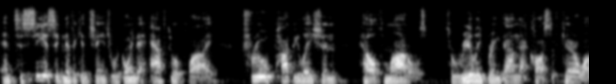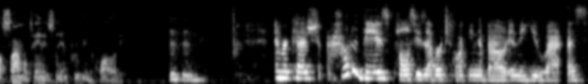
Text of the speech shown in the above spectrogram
And to see a significant change, we're going to have to apply true population health models to really bring down that cost of care while simultaneously improving the quality. Mm-hmm. And Rakesh, how do these policies that we're talking about in the US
